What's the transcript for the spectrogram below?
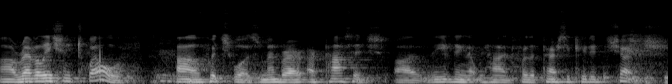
Uh, Revelation 12, uh, which was, remember, our, our passage uh, the evening that we had for the persecuted church.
